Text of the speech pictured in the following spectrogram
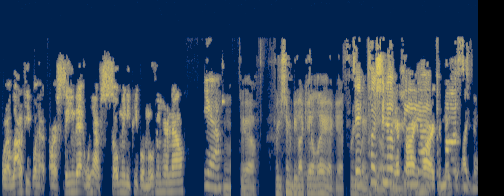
where a lot of people have, are seeing that. We have so many people moving here now. Yeah. Mm, yeah. Pretty soon to be like LA, I guess. Freeways pushing up the, trying uh, hard to make it like that.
